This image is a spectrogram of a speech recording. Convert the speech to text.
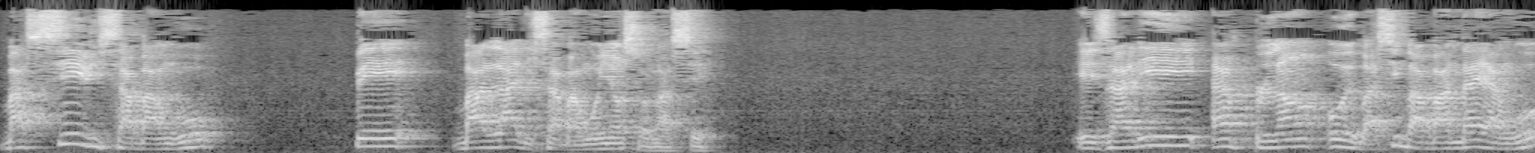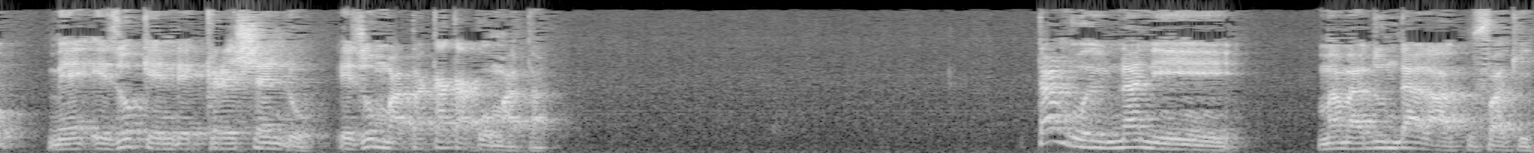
Basilisa bango mpe balalisa bango nyonso na se. Ezali un plan oyo basi babanda yango me ezokende crescendo, ezomata kaka komata. Ntango nani Mamadou Ndala akufaki,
